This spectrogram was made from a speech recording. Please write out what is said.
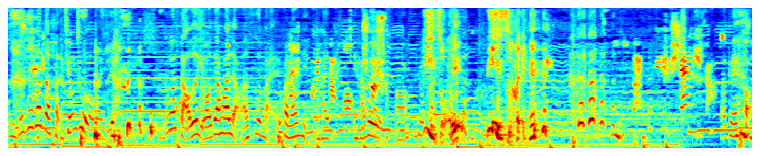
你这不问的很清楚了吗？已经。如果嫂子以后再花两万四买化妆品，你还你还会啊？闭嘴，闭嘴。OK 好。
